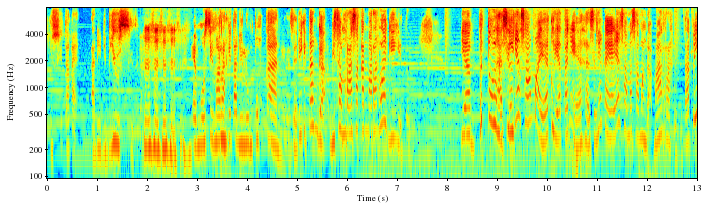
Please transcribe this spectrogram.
terus kita kayak tadi dibius gitu kan. Emosi marah kita dilumpuhkan gitu. Jadi kita nggak bisa merasakan marah lagi gitu ya betul hasilnya sama ya kelihatannya ya. Hasilnya kayaknya sama-sama nggak marah gitu. Tapi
